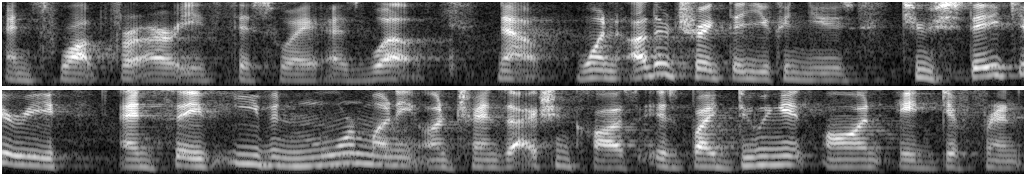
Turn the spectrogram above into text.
and swap for RETH this way as well. Now, one other trick that you can use to stake your ETH and save even more money on transaction costs is by doing it on a different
